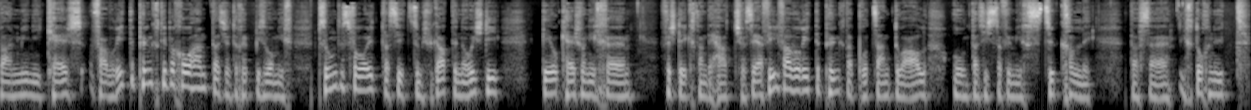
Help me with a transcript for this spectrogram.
wenn meine Cache Favoritenpunkte bekommen haben. Das ist natürlich etwas, was mich besonders freut. Das ist jetzt zum Beispiel gerade der neueste Geocache, den ich äh, versteckt habe, der hat schon sehr viele Favoritenpunkte, auch prozentual. Und das ist so für mich das Zückerli, dass äh, ich doch nicht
